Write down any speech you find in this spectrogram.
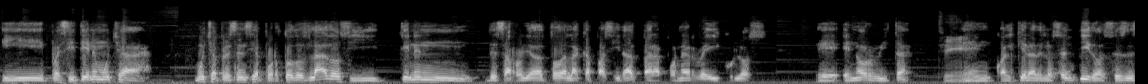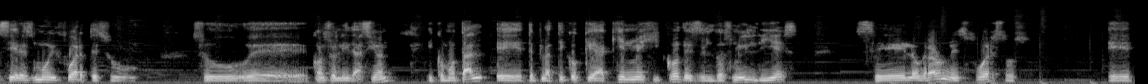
y pues sí tiene mucha mucha presencia por todos lados y tienen desarrollada toda la capacidad para poner vehículos eh, en órbita en cualquiera de los sentidos, es decir, es muy fuerte su, su eh, consolidación. Y como tal, eh, te platico que aquí en México, desde el 2010, se lograron esfuerzos. Eh,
